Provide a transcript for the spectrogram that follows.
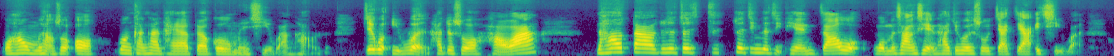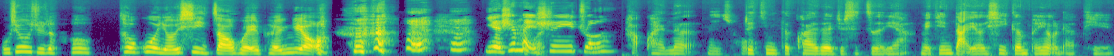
然后我们想说，哦，问看看他要不要跟我们一起玩好了。结果一问，他就说好啊。然后到就是这这最近这几天，只要我我们上线，他就会说佳佳一起玩。我就会觉得，哦。透过游戏找回朋友，也是美事一桩，好快乐。没错，最近的快乐就是这样，每天打游戏跟朋友聊天。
